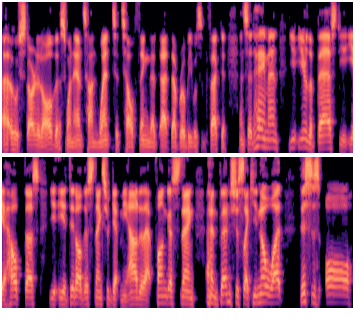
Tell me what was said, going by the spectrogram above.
uh, who started all this when Anton went to tell Thing that that, that Ruby was infected and said, "Hey, man, you, you're the best. You, you helped us. You, you did all this. Thanks for getting me out of that fungus thing." And Ben's just like, "You know what? This is all."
